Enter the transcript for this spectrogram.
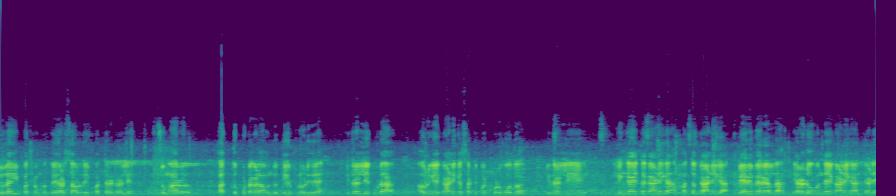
ಜುಲೈ ಇಪ್ಪತ್ತೊಂಬತ್ತು ಎರಡು ಸಾವಿರದ ಇಪ್ಪತ್ತೆರಡರಲ್ಲಿ ಸುಮಾರು ಹತ್ತು ಪುಟಗಳ ಒಂದು ತೀರ್ಪು ನೋಡಿದೆ. ಇದರಲ್ಲಿ ಕೂಡ ಅವರಿಗೆ ಗಾಣಿಗ ಸರ್ಟಿಫಿಕೇಟ್ ಕೊಡ್ಬೋದು. ಇದರಲ್ಲಿ ಲಿಂಗಾಯತ ಗಾಣಿಗ ಮತ್ತು ಗಾಣಿಗ, ಬೇರೆ ಬೇರೆ ಅಲ್ಲ, ಎರಡು ಒಂದೇ ಗಾಣಿಗ ಅಂತೇಳಿ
